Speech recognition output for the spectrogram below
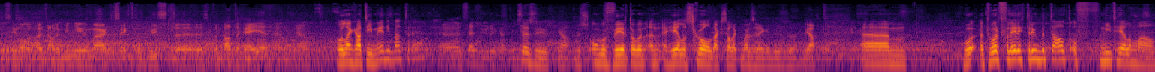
Het is helemaal uit aluminium gemaakt, het is echt robuust, eh, er zitten batterijen en ja, Hoe lang gaat die mee, die batterij? eh, zes uur gaat die Zes uur, ja. Dus ongeveer toch een, een hele schooldag, zal ik maar zeggen. Dus, eh, ja. Ehm, het wordt volledig terugbetaald of niet helemaal?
